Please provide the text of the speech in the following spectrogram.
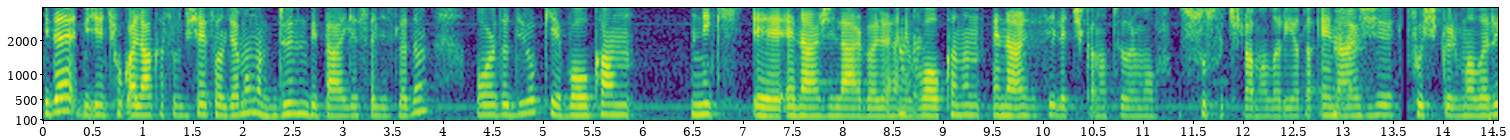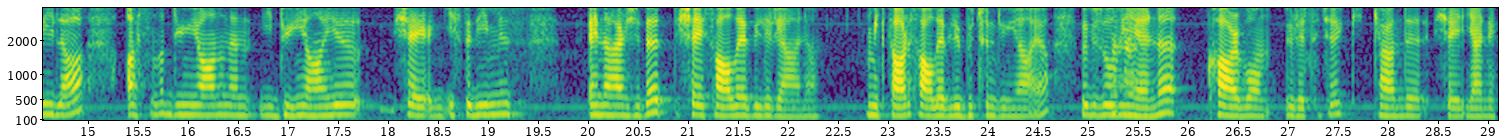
Bir de çok alakasız bir şey söyleyeceğim ama dün bir belgesel izledim. Orada diyor ki volkanik e, enerjiler böyle hani Hı hı. volkanın enerjisiyle çıkan atıyorum o su sıçramaları ya da enerji fışkırmalarıyla aslında dünyanın en, dünyayı şey istediğimiz enerjide şey sağlayabilir yani. Miktarı sağlayabilir bütün dünyaya ve biz onun yerine karbon üretecek kendi şey yani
